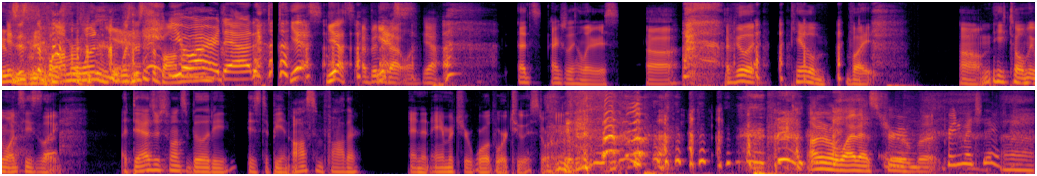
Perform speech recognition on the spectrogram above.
II. Is this the bomber one? Yeah. Was this the bomber You one? are, Dad. yes, Yes, I've been to that one. Yeah. that's actually hilarious. Uh, I feel like Caleb Vite. Um, he told me once he's like, a dad's responsibility is to be an awesome father and an amateur World War II historian. I don't know why that's true, but Pretty much there. Uh,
